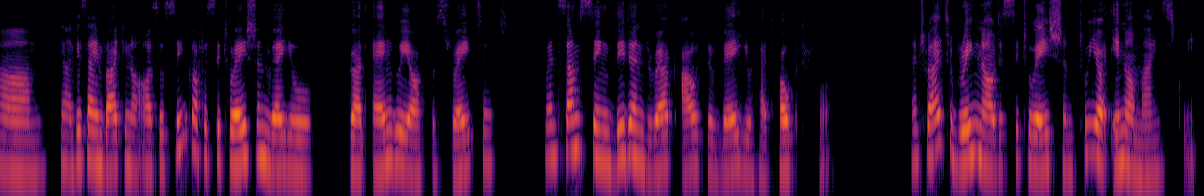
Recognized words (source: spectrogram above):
um, yeah, and this I invite you now also think of a situation where you got angry or frustrated when something didn't work out the way you had hoped for. And try to bring now the situation to your inner mind screen.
